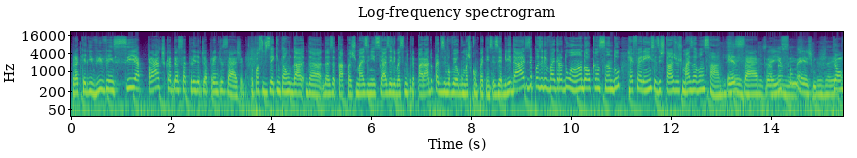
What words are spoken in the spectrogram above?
para que ele vivencie a prática dessa trilha de aprendizagem. Eu posso dizer que, então, da, da, das etapas mais iniciais, ele vai sendo preparado para desenvolver algumas competências e habilidades, depois ele vai graduando, alcançando referências, estágios mais avançados. Exato, é, é isso mesmo. Então,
